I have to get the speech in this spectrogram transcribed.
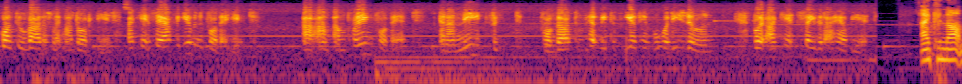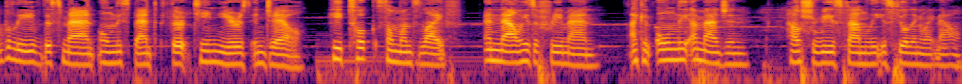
going through violence like my daughter did. I can't say I've forgiven for that yet. I, I'm, I'm praying for that, and I need for, for God to help me to forgive him for what he's done, but I can't say that I have yet. I cannot believe this man only spent 13 years in jail. He took someone's life, and now he's a free man. I can only imagine how Cherie's family is feeling right now.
